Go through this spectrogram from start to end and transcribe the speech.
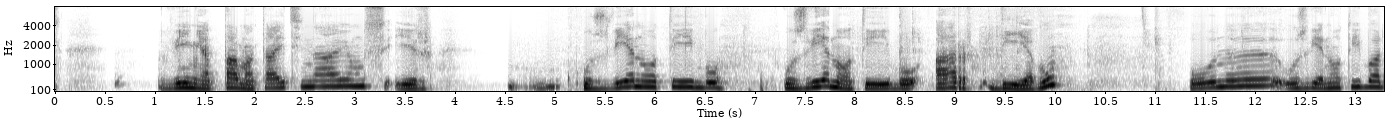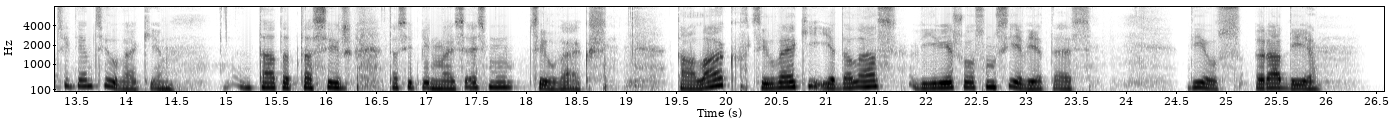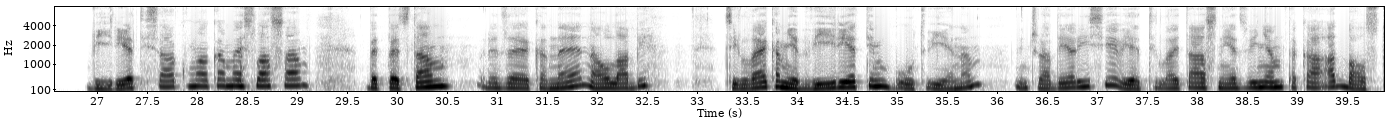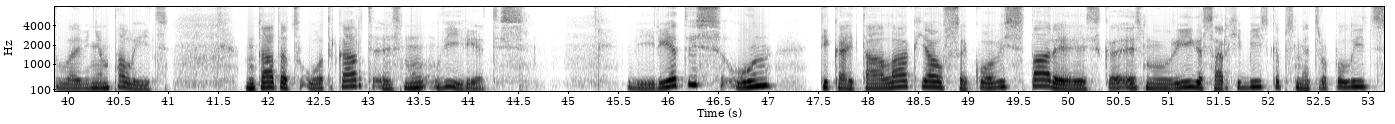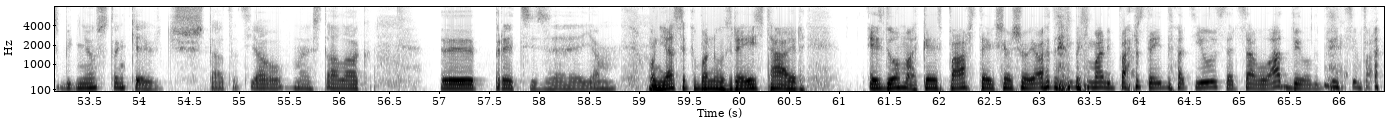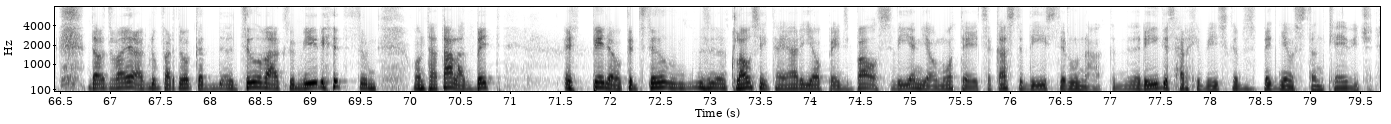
viņa pamataicinājums ir uz vienotību, uz vienotību ar Dievu un e, uz vienotību ar citiem cilvēkiem. Tātad tas ir, tas ir pirmais, esmu cilvēks. Tālāk cilvēki iedalās vīriešos un sievietēs. Dievs radīja vīrieti sākumā, kā mēs lasām, bet pēc tam redzēja, ka nē, nav labi cilvēkam, jeb vīrietim būt vienam. Viņš radīja arī sievieti, lai tā sniedz viņam tā kā atbalstu, lai viņam palīdz. Un tātad otrkārt esmu vīrietis vīrietis, un tikai tālāk jau seko viss pārējais, ka esmu Rīgas arhibīskaps metropolīts Bigņevs Stankevičs. Tātad jau mēs tālāk e, precizējam. Un jāsaka, man uzreiz tā ir. Es domāju, ka es pārsteigšu šo jautājumu, bet mani pārsteidzāt jūs ar savu atbildi, principā, daudz vairāk nu, par to, ka cilvēks un vīrietis un, un tā tālāk. Bet Es pieļauju, ka klausītāji arī jau pēc balss vien jau noteica, kas tad īsti runā, kad Rīgas arhibīskaps Begņevs Stankēvičs.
